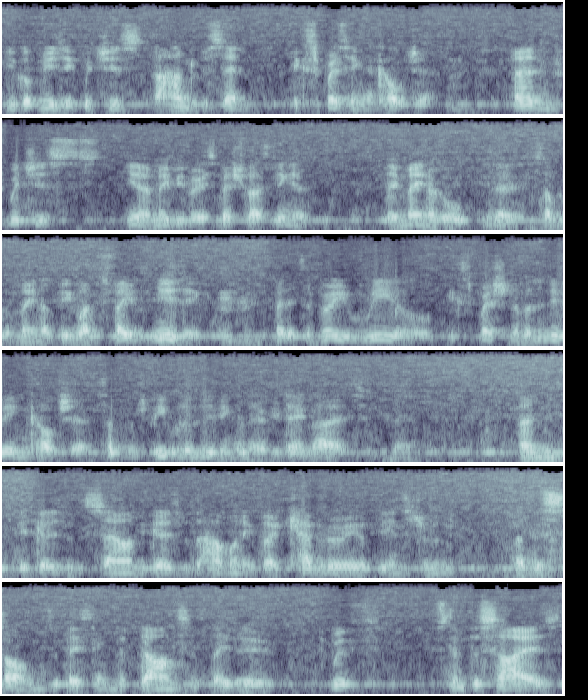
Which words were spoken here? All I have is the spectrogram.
you've got music which is 100% expressing a culture, and which is, you know, maybe a very specialised thing. and They may not all, you know, some of them may not be one's favourite music, mm-hmm. but it's a very real expression of a living culture, something which people are living in their everyday lives. You know. And it goes with the sound, it goes with the harmonic vocabulary of the instrument, like the songs that they sing, the dances they do. With synthesized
